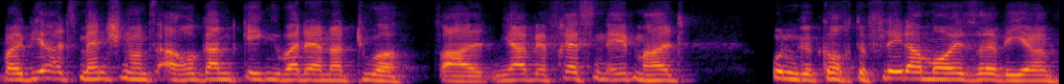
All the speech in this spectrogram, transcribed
weil wir als Menschen uns arrogant gegenüber der Natur verhalten. Ja, wir fressen eben halt ungekochte Fledermäuse, wir,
